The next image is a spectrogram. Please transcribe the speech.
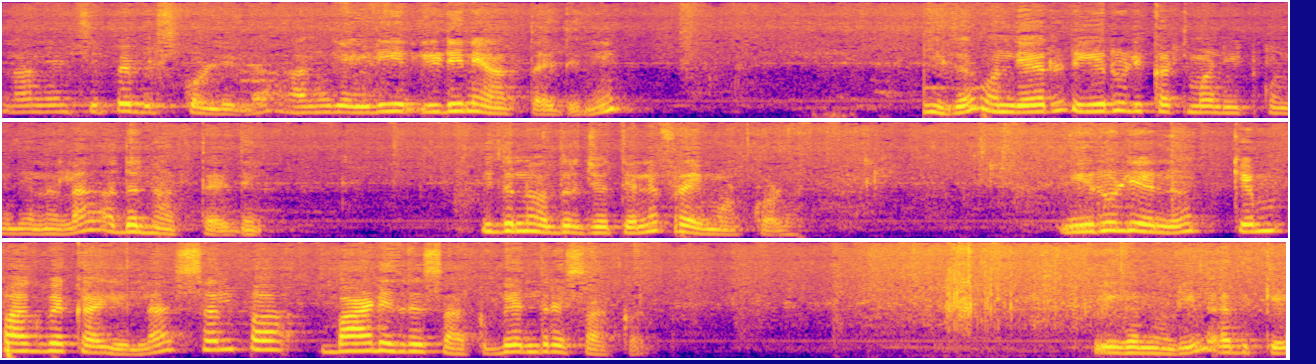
ನಾನೇನು ಸಿಪ್ಪೆ ಬಿಡಿಸ್ಕೊಳ್ಳಿಲ್ಲ. ಹಾಗೆ ಇಡೀ, ಇಡೀನೇ ಹಾಕ್ತಾ ಇದ್ದೀನಿ. ಈಗ ಒಂದೆರಡು ಈರುಳ್ಳಿ ಕಟ್ ಮಾಡಿ ಇಟ್ಕೊಂಡಿದ್ದೀನಲ್ಲ, ಅದನ್ನು ಹಾಕ್ತಾ ಇದ್ದೀನಿ. ಇದನ್ನು ಅದ್ರ ಜೊತೆಯೇ ಫ್ರೈ ಮಾಡ್ಕೊಳ್ಳೋ ಈರುಳ್ಳಿಯನ್ನು ಕೆಂಪಾಗಬೇಕಾಗಿಲ್ಲ, ಸ್ವಲ್ಪ ಬಾಡಿದರೆ ಸಾಕು, ಬೆಂದರೆ ಸಾಕು. ಈಗ ನೋಡಿ, ಅದಕ್ಕೆ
